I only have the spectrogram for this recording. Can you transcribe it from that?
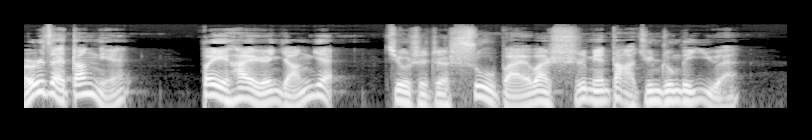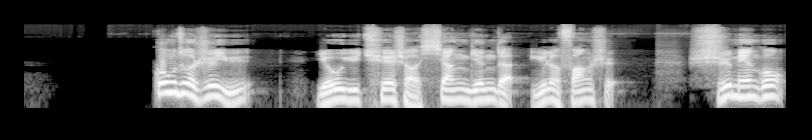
而在当年，被害人杨艳就是这数百万石棉大军中的一员。工作之余，由于缺少相应的娱乐方式。石棉工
